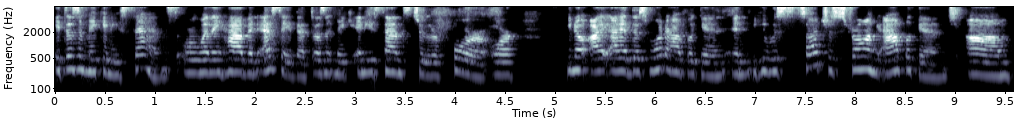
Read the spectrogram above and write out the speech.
it doesn't make any sense or when they have an essay that doesn't make any sense to their core or you know I, I had this one applicant and he was such a strong applicant um,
